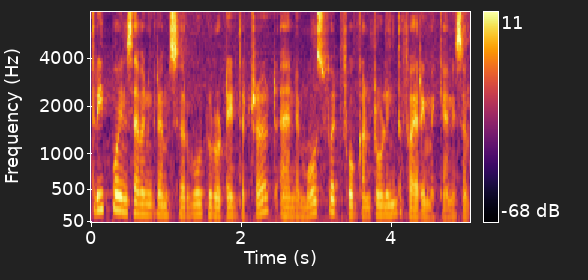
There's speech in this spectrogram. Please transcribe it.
3.7 gram servo to rotate the turret and a MOSFET for controlling the firing mechanism.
